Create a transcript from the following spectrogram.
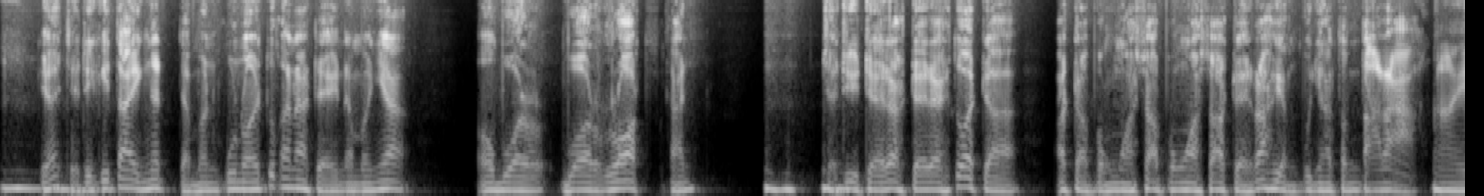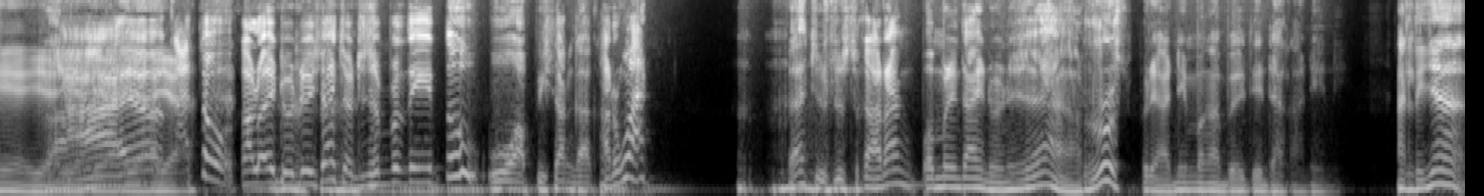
Mhm. Ya, jadi kita ingat zaman kuno itu kan ada yang namanya uh, war warlord kan. Mhm. Jadi daerah-daerah itu ada ada penguasa-penguasa daerah yang punya tentara. Oh iya iya iya. Wah, iya, iya. kacau. Kalau Indonesia jadi seperti itu, wah bisa nggak karuan. Nah, justru sekarang pemerintah Indonesia harus berani mengambil tindakan ini. Artinya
